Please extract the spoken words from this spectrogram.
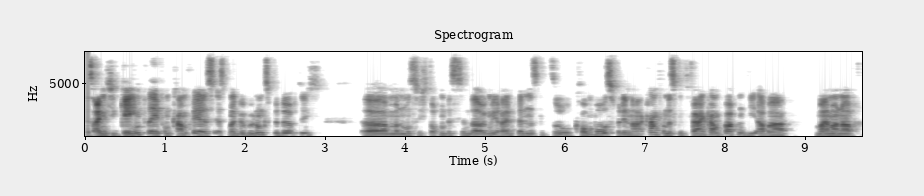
das eigentliche Gameplay vom Kampf her ist erstmal gewöhnungsbedürftig. Äh, man muss sich doch ein bisschen da irgendwie reinfinden. Es gibt so Kombos für den Nahkampf und es gibt Fernkampfwaffen, die aber meiner Meinung nach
